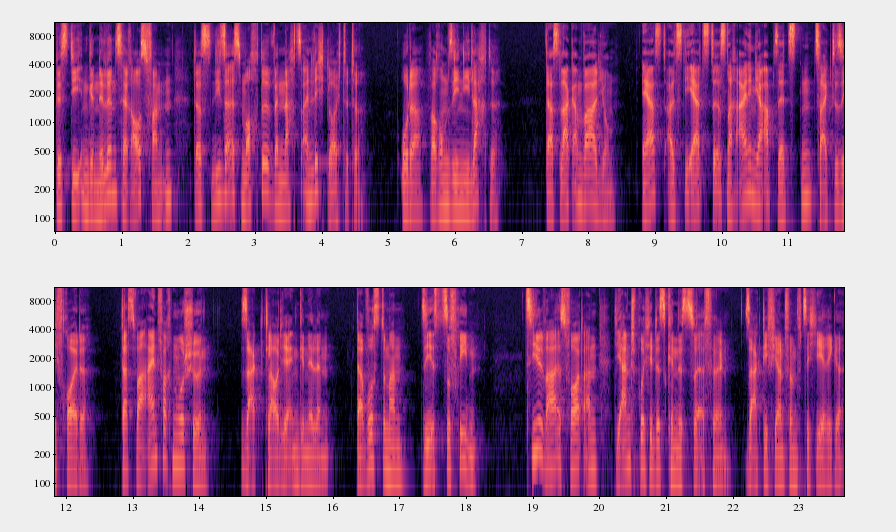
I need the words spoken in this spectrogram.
bis die in Genillens herausfanden, dass Lisa es mochte, wenn nachts ein Licht leuchtete. Oder warum sie nie lachte. Das lag am Valium. Erst als die Ärzte es nach einem Jahr absetzten, zeigte sie Freude. Das war einfach nur schön, sagt Claudia in Genillen. Da wusste man, sie ist zufrieden. Ziel war es fortan, die Ansprüche des Kindes zu erfüllen, sagt die 54-Jährige.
